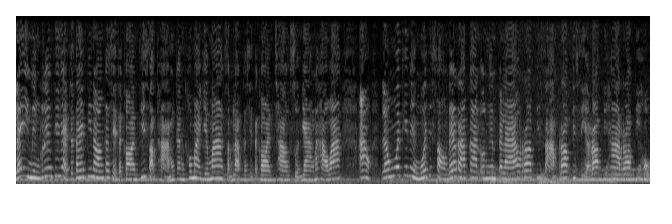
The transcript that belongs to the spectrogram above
และอีกหนึ่งเรื่องที่อยากจะแจ้งพี่น้องเกษตรกรที่สอบถามกันเข้ามาเยอะมากสำหรับเกษตรกรชาวสวนยางนะคะว่า อ้าวแล้วงวดที่หนึ่งงวดที่สองได้รับการโอนเงินไปแล้ว รอบที่สามรอบที่สี่รอบที่ห้ารอบที่หก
